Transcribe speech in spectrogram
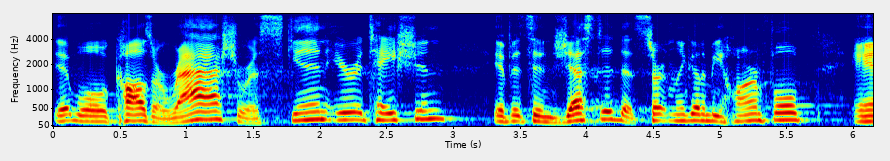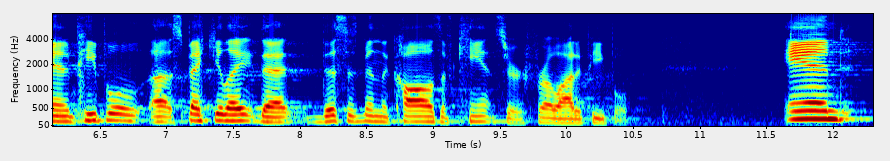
it will cause a rash or a skin irritation. If it's ingested, that's certainly going to be harmful. And people uh, speculate that this has been the cause of cancer for a lot of people. And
